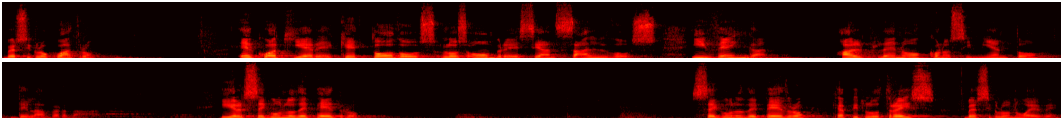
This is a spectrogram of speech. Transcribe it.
versículo 4. El cual quiere que todos los hombres sean salvos y vengan al pleno conocimiento de la verdad. Y el segundo de Pedro, Segundo de Pedro, capítulo 3, versículo 9.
